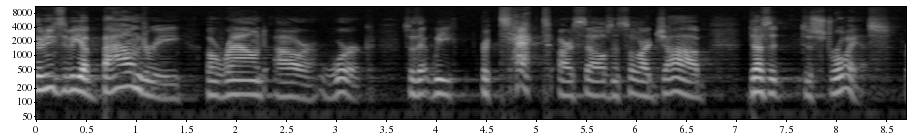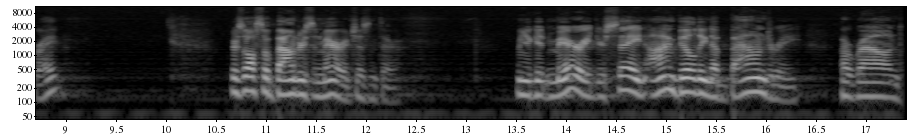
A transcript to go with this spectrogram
There needs to be a boundary around our work so that we protect ourselves and so our job doesn't destroy us, right? There's also boundaries in marriage, isn't there? when you get married, you're saying, I'm building a boundary around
